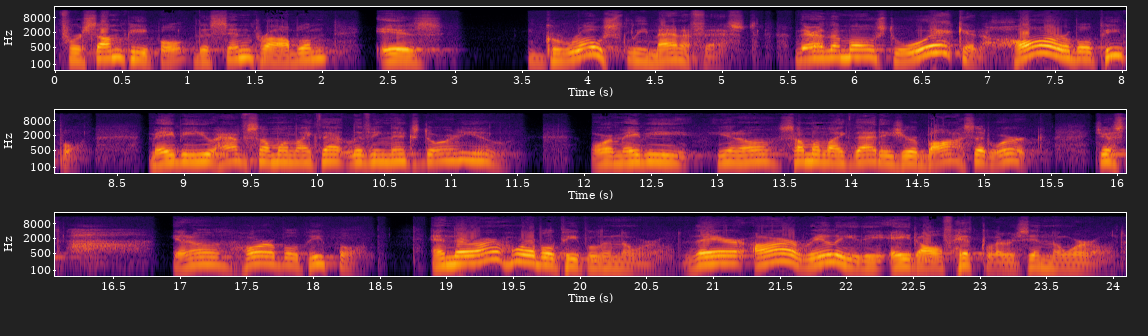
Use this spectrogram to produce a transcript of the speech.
For some people, the sin problem is grossly manifest. They're the most wicked, horrible people. Maybe you have someone like that living next door to you. Or maybe, you know, someone like that is your boss at work. Just, you know, horrible people. And there are horrible people in the world. There are really the Adolf Hitlers in the world.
